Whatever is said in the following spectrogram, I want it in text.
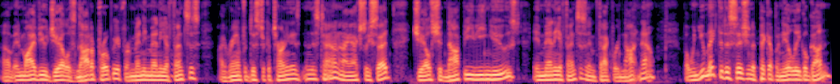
Um, in my view, jail is not appropriate for many, many offenses. I ran for district attorney in this town, and I actually said jail should not be being used in many offenses. In fact, we're not now. But when you make the decision to pick up an illegal gun,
